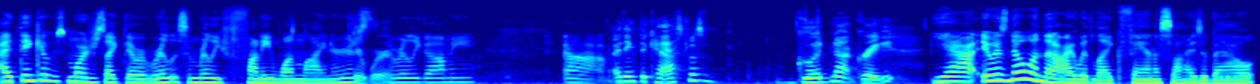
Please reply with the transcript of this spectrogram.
I think it was more just like there were really some really funny one liners There were. that really got me. Um, I think the cast was good, not great. yeah, it was no one that I would like fantasize about.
